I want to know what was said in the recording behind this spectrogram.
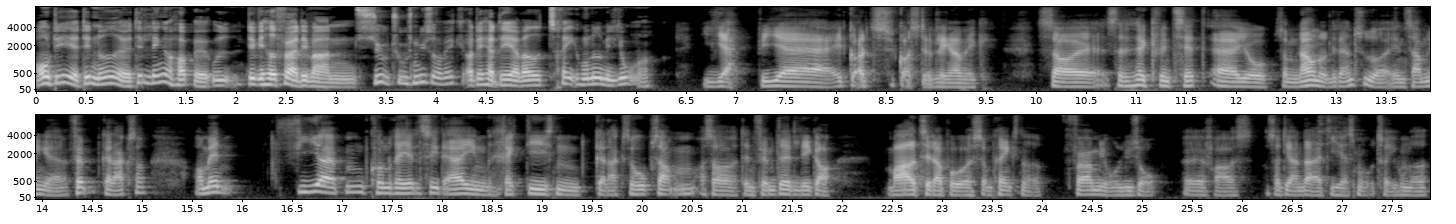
Og det, det er noget, øh, det er længere hop ud. Det vi havde før, det var en 7.000 lysår væk, og det her, det har været 300 millioner. Ja, vi er et godt, godt stykke længere væk. Så, øh, så den her kvintet er jo, som navnet lidt antyder, en samling af fem galakser, og men fire af dem kun reelt set er i en rigtig sådan, galaksehob sammen, og så den femte ligger meget tættere på os, omkring sådan noget 40 millioner lysår øh, fra os. Og så de andre er de her små 300,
